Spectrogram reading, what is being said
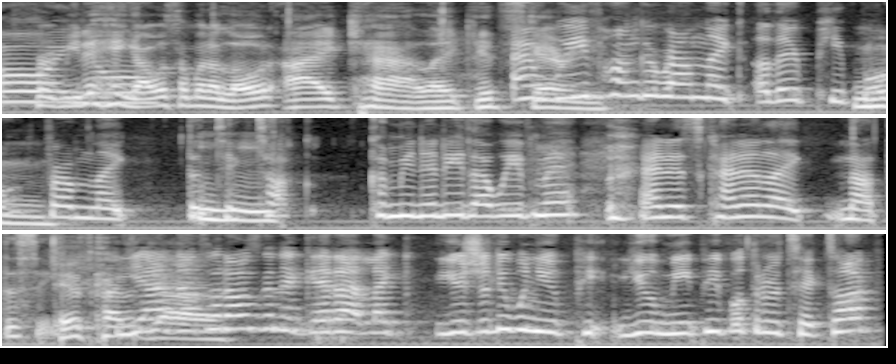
Oh, for I me to hang out with someone alone, I can't. Like it's and we've hung around like other people Mhm. from like the TikTok community that we've met, and it's kind of like not the same. it's kind of Yeah, that's what I was gonna get at. Like usually when you pe- you meet people through TikTok,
